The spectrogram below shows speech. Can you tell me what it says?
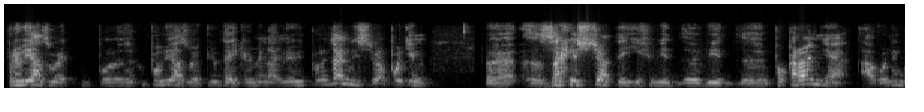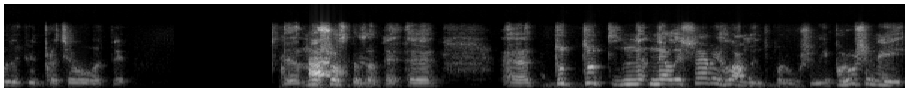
прив'язувати по- пов'язувати людей кримінальною відповідальністю, а потім е, захищати їх від, від покарання, а вони будуть відпрацьовувати. Е, Ну А- що сказати? Е, е, Тут, тут не- лише регламент порушений, порушений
